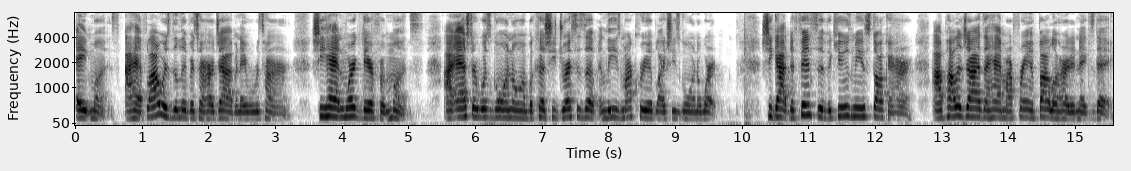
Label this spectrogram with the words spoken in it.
eight months. I had flowers delivered to her job and they were returned. She hadn't worked there for months. I asked her what's going on because she dresses up and leaves my crib like she's going to work. She got defensive, accused me of stalking her. I apologized and had my friend follow her the next day.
